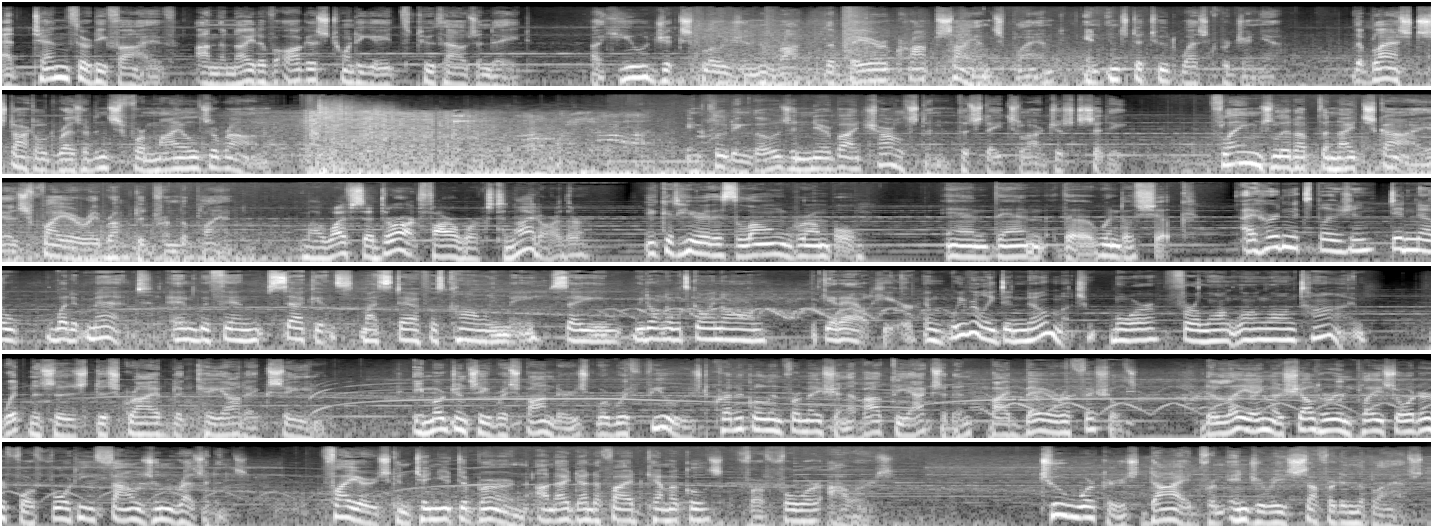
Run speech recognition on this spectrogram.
At 10:35 on the night of August 28, 2008, a huge explosion rocked the Bayer Crop Science Plant in Institute, West Virginia. The blast startled residents for miles around, including those in nearby Charleston, the state's largest city. Flames lit up the night sky as fire erupted from the plant. My wife said, There aren't fireworks tonight, are there? You could hear this long rumble and then the window shook. I heard an explosion, didn't know what it meant, and within seconds, my staff was calling me saying, We don't know what's going on, but get out here. And we really didn't know much more for a long, long, long time. Witnesses described a chaotic scene. Emergency responders were refused critical information about the accident by Bayer officials, delaying a shelter in place order for 40,000 residents. Fires continued to burn unidentified chemicals for four hours. Two workers died from injuries suffered in the blast,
